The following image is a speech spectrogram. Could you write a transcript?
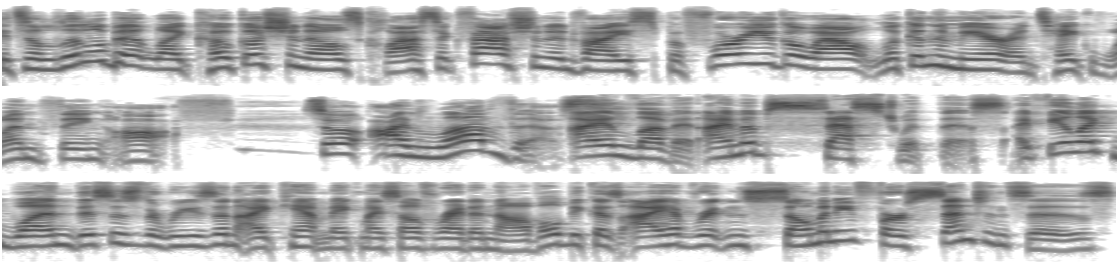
It's a little bit like Coco Chanel's classic fashion advice before you go out, look in the mirror and take one thing off. So I love this. I love it. I'm obsessed with this. I feel like one, this is the reason I can't make myself write a novel because I have written so many first sentences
